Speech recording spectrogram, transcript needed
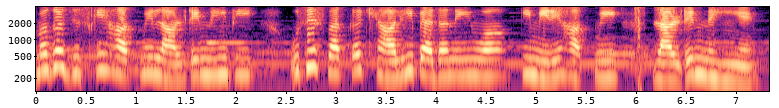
मगर जिसके हाथ में लालटेन नहीं थी, उसे इस बात का ख्याल ही पैदा नहीं हुआ कि मेरे हाथ में लालटेन नहीं है।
